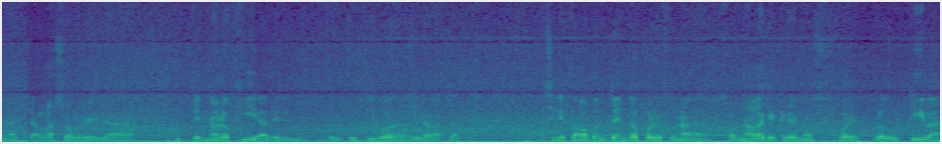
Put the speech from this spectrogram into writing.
una charla sobre la tecnología del, cultivo de la batata. Así que estamos contentos porque fue una jornada que creemos fue productiva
